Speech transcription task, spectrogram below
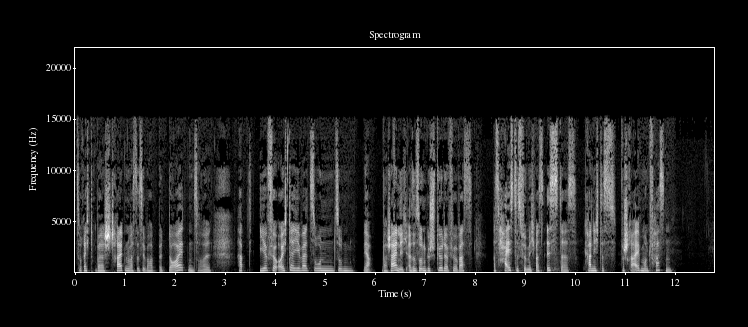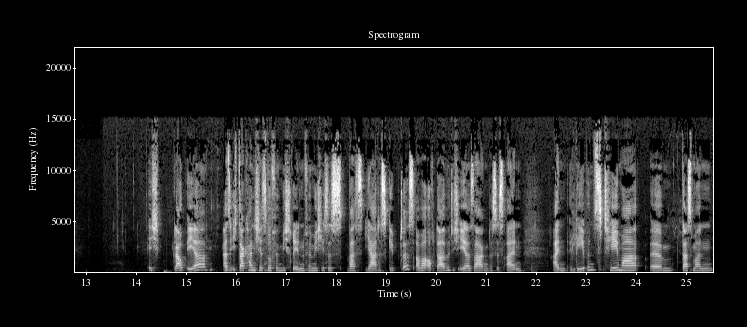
zu Recht drüber streiten, was das überhaupt bedeuten soll. Habt ihr für euch da jeweils so ein, so ein, ja, wahrscheinlich, also so ein Gespür dafür, was, was heißt das für mich? Was ist das? Kann ich das beschreiben und fassen? Ich glaube eher, also ich, da kann ich jetzt nur für mich reden. Für mich ist es was, ja, das gibt es, aber auch da würde ich eher sagen, das ist ein, ein Lebensthema, ähm, dass man,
